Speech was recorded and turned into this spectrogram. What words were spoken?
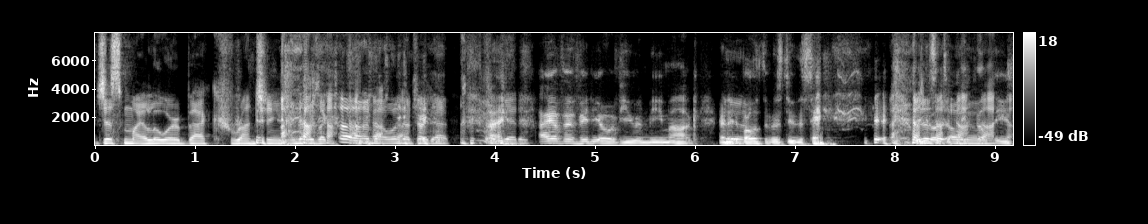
just my lower back crunching. And I was like, oh, no, I will not try that. Forget it. I have a video of you and me, Mark, and Yeah. it, both of us do the same. we Just like, to oh, no. these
